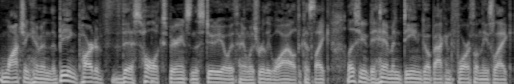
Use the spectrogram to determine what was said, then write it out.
watching him and the being part of this whole experience in the studio with him was really wild because like listening to him and Dean go back and forth on these like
